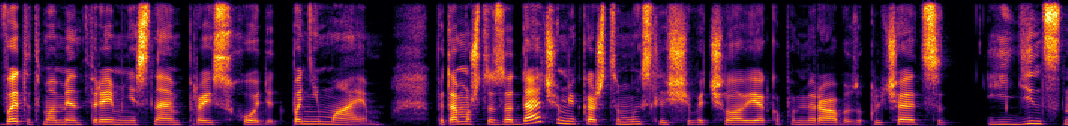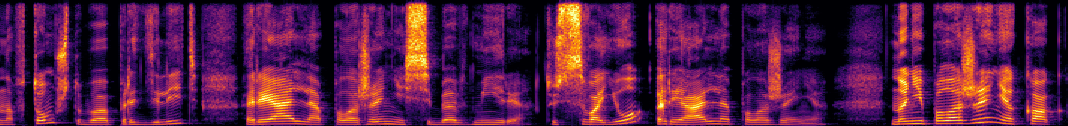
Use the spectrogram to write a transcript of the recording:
в этот момент времени с нами происходит, понимаем. Потому что задача, мне кажется, мыслящего человека по Мирабу заключается единственно в том, чтобы определить реальное положение себя в мире, то есть свое реальное положение. Но не положение как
